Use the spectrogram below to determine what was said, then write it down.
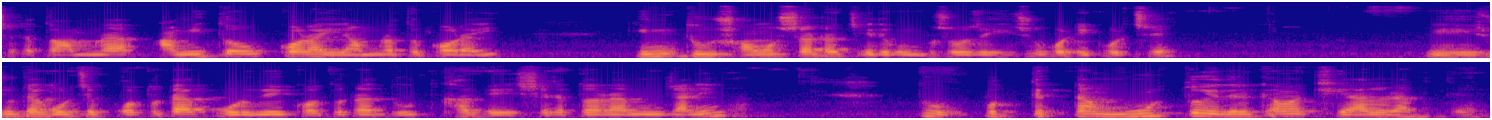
সেটা তো আমরা, আমি তো করাই, আমরা তো করাই। কিন্তু সমস্যাটা হচ্ছে, দেখুন, বসে বসে হিসুপটি করছে। হিসুটা করছে, কতটা করবে, কতটা দুধ খাবে, সেটা তো আর আমি জানি না। তো প্রত্যেকটা মুহূর্ত এদেরকে আমার খেয়াল রাখতে হয়।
